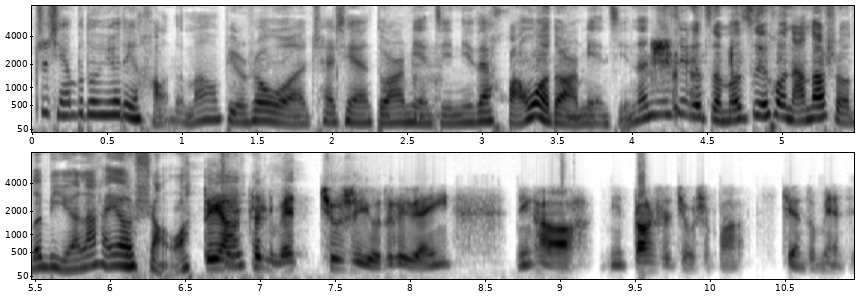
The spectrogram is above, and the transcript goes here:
之前不都约定好的吗？比如说我拆迁多少面积，你再还我多少面积？那你这个怎么最后拿到手的比原来还要少啊？对呀，这里面就是有这个原因。您看啊，您当时九十八建筑面积。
